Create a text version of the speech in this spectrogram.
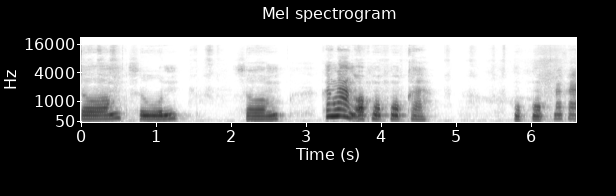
สองศูนย์สอง ข้างล่างออกหกหกค่ะหกหกนะคะ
